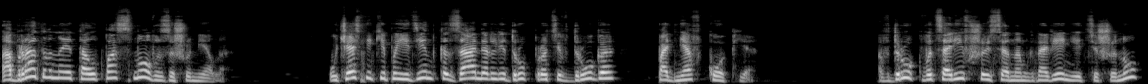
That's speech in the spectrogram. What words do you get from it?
Обрадованная толпа снова зашумела. Участники поединка замерли друг против друга, подняв копья. Вдруг воцарившуюся на мгновение тишину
